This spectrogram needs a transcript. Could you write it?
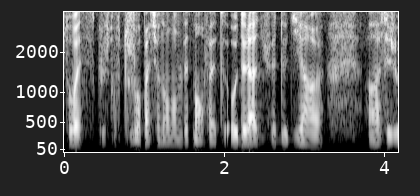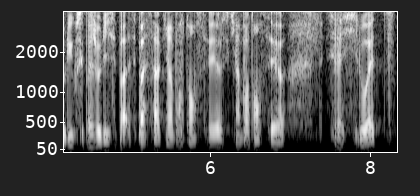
trouve, toujours passionnant dans le vêtement en fait. Au-delà du fait de dire ah, c'est joli ou c'est pas joli, c'est pas, pas ça qui est important. C'est, ce qui est important, c'est la silhouette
